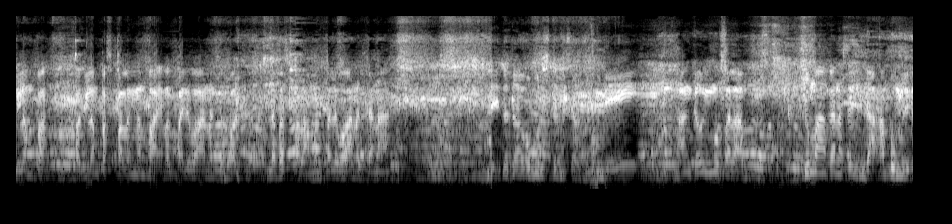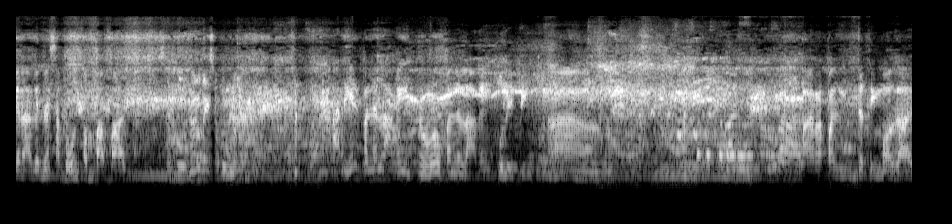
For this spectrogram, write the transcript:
paglampas, paglampas pa lang ng bahay, magpaliwanag, paglabas pa lang, magpaliwanag ka na. Hindi, dadaan ko muna sa sa amin. Hindi. Ang gawin mo pala, dumaan ka na sa tindahan, bumili ka na agad ng sabon, pambabad. Sabon. Ano kayo sabon maganda? Ariel, panlalaki. Oo, panlalaki. Kulay pink. Ah. Para pagdating mo agad,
